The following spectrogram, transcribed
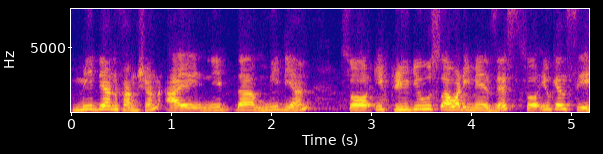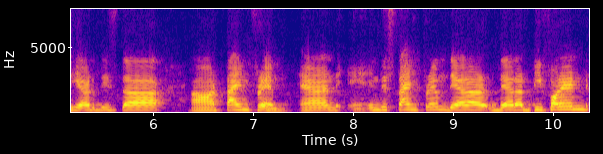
Median function i need the median. So it reduce our images. So you can see here this the uh, time frame. And in this time frame there are there are different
